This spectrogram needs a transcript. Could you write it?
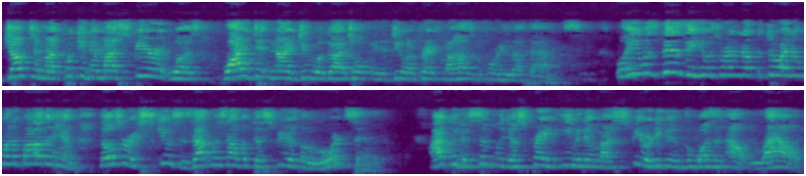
jumped in my quickened in my spirit was, why didn't I do what God told me to do and pray for my husband before he left the house? Well, he was busy. He was running out the door. I didn't want to bother him. Those were excuses. That was not what the Spirit of the Lord said. I could have simply just prayed, even in my spirit, even if it wasn't out loud,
